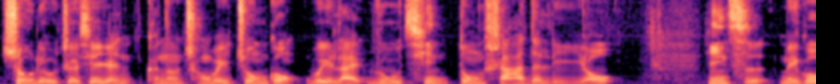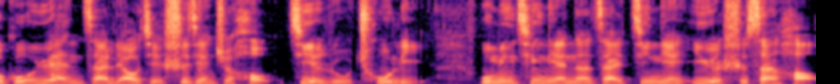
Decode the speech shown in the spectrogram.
收留这些人可能成为中共未来入侵东沙的理由，因此美国国务院在了解事件之后介入处理。五名青年呢，在今年一月十三号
